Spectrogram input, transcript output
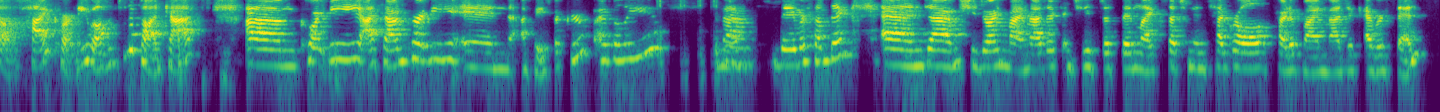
hi, Courtney. Welcome to the podcast. Um, Courtney, I found Courtney in a Facebook group, I believe, yeah. Babe or something, and um, she joined Mind Magic, and she's just been like such an integral part of Mind Magic ever since.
